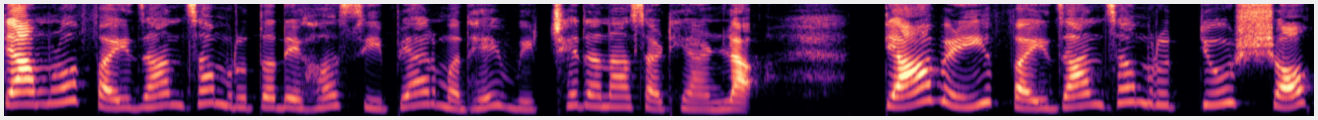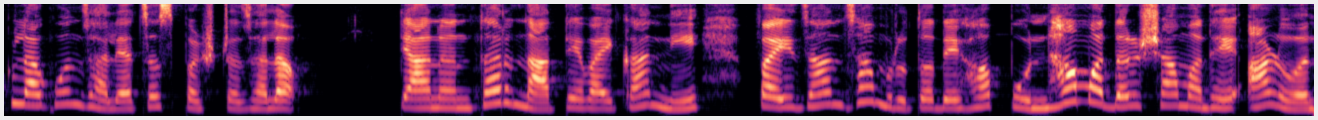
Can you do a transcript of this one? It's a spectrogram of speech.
त्यामुळं फैजानचा मृतदेह सीपीआरमध्ये विच्छेदनासाठी आणला. त्यावेळी फैजानचा मृत्यू शॉक लागून झाल्याचं स्पष्ट झालं. त्यानंतर नातेवाईकांनी फैजानचा मृतदेह पुन्हा मदरशामध्ये आणून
